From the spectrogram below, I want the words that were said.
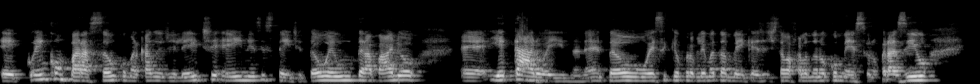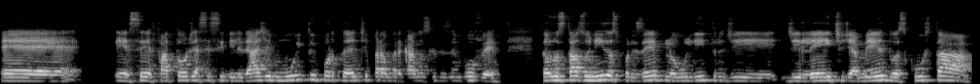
é, em comparação com o mercado de leite é inexistente. Então, é um trabalho é, e é caro ainda, né? Então, esse que é o problema também, que a gente estava falando no começo. No Brasil, é, esse fator de acessibilidade é muito importante para o mercado se desenvolver. Então, nos Estados Unidos, por exemplo, um litro de, de leite de amêndoas custa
